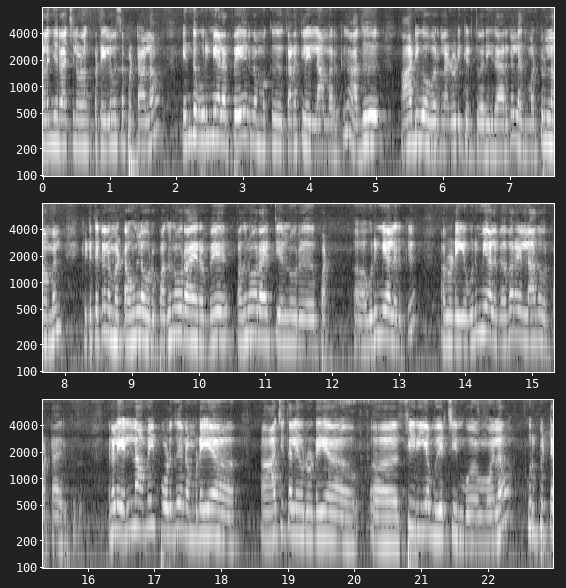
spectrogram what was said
கலைஞர் ஆட்சியில் வழங்கப்பட்ட இலவசப்பட்டாலாம் எந்த உரிமையாளர் பெயர் நமக்கு கணக்கில் இல்லாமல் இருக்குது அது ஆடிஓ அவர்கள் நடவடிக்கை எடுத்து வருகிறார்கள். அது மட்டும் இல்லாமல் கிட்டத்தட்ட நம்ம டவுனில் ஒரு பதினோராயிரம் பேர் பதினோராயிரத்தி எழுநூறு பட் உரிமையாளருக்கு அவருடைய உரிமையாளர் விவரம் இல்லாத ஒரு பட்டா இருக்குது. அதனால் எல்லாமே இப்பொழுது நம்முடைய ஆட்சித்தலைவருடைய சீரிய முயற்சியின் மூலம் குறிப்பிட்ட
